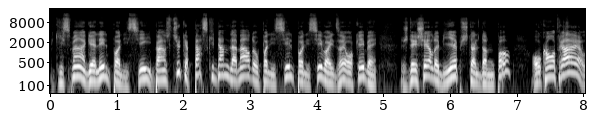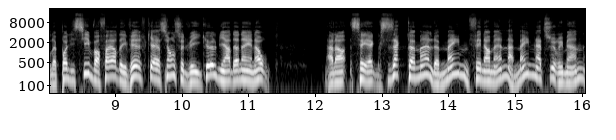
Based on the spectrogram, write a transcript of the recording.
puis qui se met à engueuler le policier. Penses-tu que parce qu'il donne de la merde au policier, le policier va lui dire, OK, ben, je déchire le billet puis je te le donne pas? Au contraire, le policier va faire des vérifications sur le véhicule puis en donner un autre. Alors, c'est exactement le même phénomène, la même nature humaine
